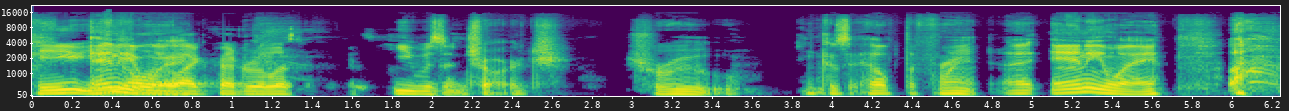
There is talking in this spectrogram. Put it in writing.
He, he Anyway. only liked federalism because he was in charge. True, because it helped the French. Uh, anyway,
